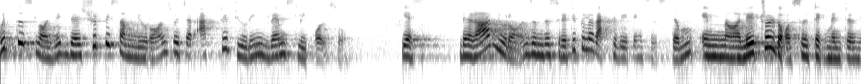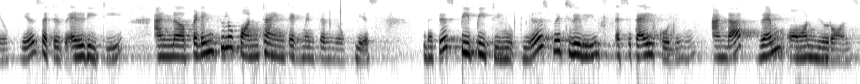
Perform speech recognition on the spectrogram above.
with this logic there should be some neurons which are active during REM sleep also. Yes, there are neurons in this reticular activating system in uh, lateral dorsal tegmental nucleus that is LDT and uh, pedunculopontine tegmental nucleus that is PPT nucleus which release acetylcholine and are REM on neurons.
